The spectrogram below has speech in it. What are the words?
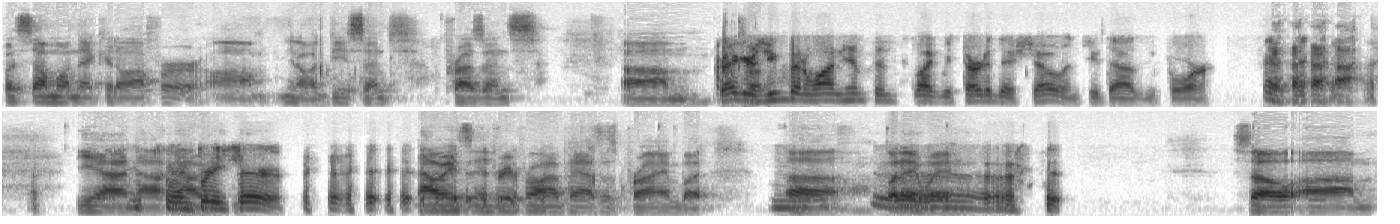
but someone that could offer, um, you know, a decent presence. Um, Gregors, so- you've been wanting him since like we started this show in 2004. yeah, now, I'm pretty sure. now he's injury prone and past his prime, but uh, but anyway, So um,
